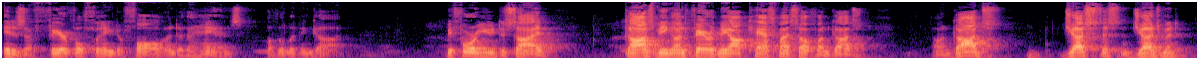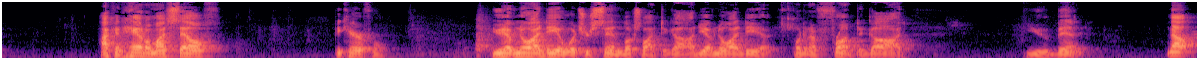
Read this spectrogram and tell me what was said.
It is a fearful thing to fall into the hands of the living God. Before you decide, God's being unfair with me, I'll cast myself on God's, on God's justice and judgment. I can handle myself. Be careful. You have no idea what your sin looks like to God. You have no idea what an affront to God you have been. Now,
